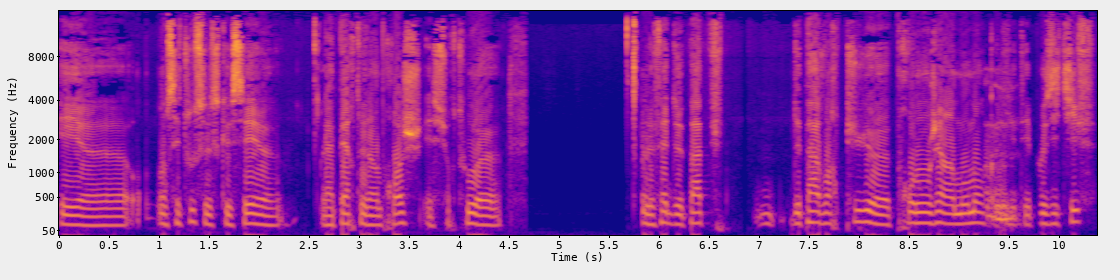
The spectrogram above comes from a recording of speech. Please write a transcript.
et euh, on sait tous ce que c'est euh, la perte d'un proche et surtout euh, le fait de pas de pas avoir pu prolonger un moment qui était positif.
